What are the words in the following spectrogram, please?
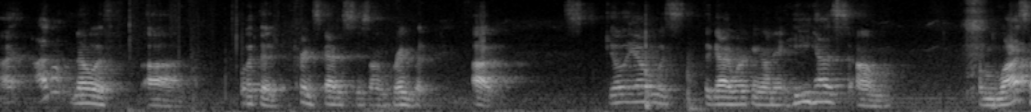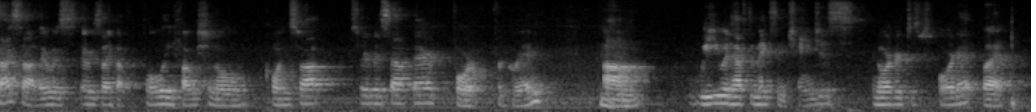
I, I don't know if uh, what the current status is on Grin, but Uh, Gilio was the guy working on it. He has, um, from last I saw, there was there was like a fully functional CoinSwap service out there for for Grin. Mm-hmm. Um, we would have to make some changes in order to support it, but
